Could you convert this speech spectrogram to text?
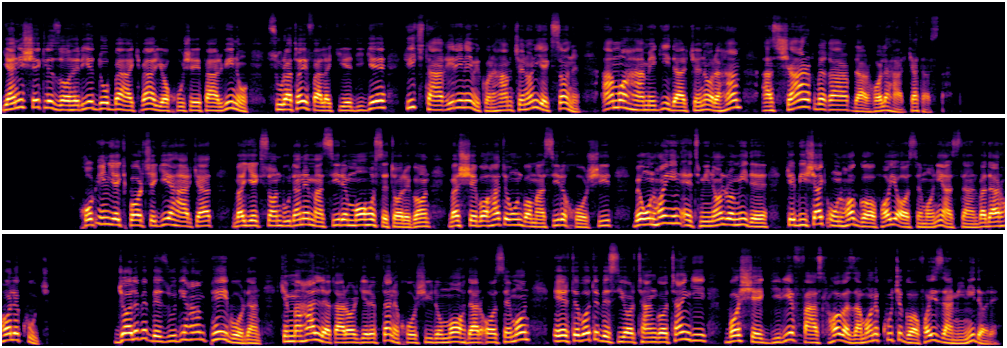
یعنی شکل ظاهری دب اکبر یا خوشه پروین و صورتهای فلکی دیگه هیچ تغییری نمی‌کنه همچنان یکسانه. اما همگی در کنار هم از شرق به غرب در حال حرکت هستند. خب این یک پارچگی حرکت و یکسان بودن مسیر ماه و ستارگان و شباهت اون با مسیر خورشید به اونها این اطمینان رو میده که بیشک اونها گاوهای آسمانی هستند و در حال کوچ. جالب به زودی هم پی بردن که محل قرار گرفتن خورشید و ماه در آسمان ارتباط بسیار تنگاتنگی با شگیری فصلها و زمان کوچ گاوهای زمینی داره.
